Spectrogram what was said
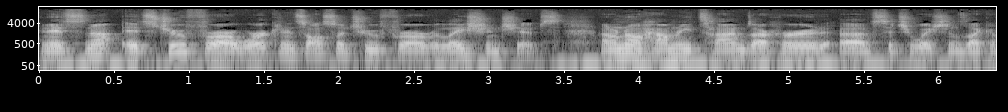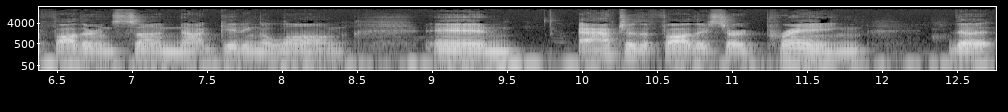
And it's not it's true for our work and it's also true for our relationships. I don't know how many times I heard of situations like a father and son not getting along and after the father started praying the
